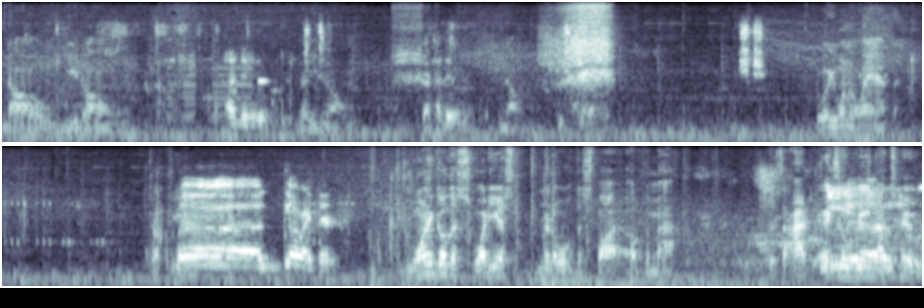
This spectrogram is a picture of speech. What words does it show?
No, you don't. I do. No, you don't. Shut I up. do. No. Where do you want to land? It's up. Uh, go right there. You want to go the sweatiest middle of the spot of the map. It's, it's Yeah. arena too.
